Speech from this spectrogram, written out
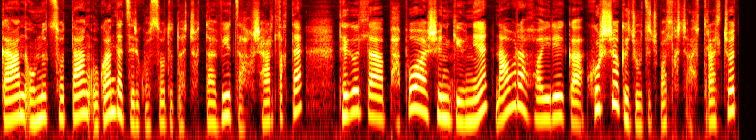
Ган, Өмнөд Судан, Уганда зэрэг улсуудад очихдоо виз авах шаардлагатай. Тэгвэл Папуа Шинэ Гивнэ, Навра хоёрыг хөршөө гэж үзэж болох ч австралчууд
